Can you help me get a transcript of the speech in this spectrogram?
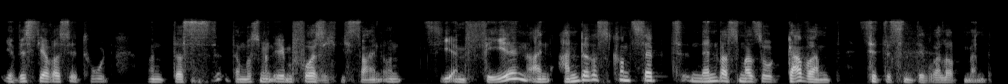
Ihr wisst ja, was ihr tut. Und das, da muss man eben vorsichtig sein. Und Sie empfehlen ein anderes Konzept, nennen wir es mal so Governed Citizen Development.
